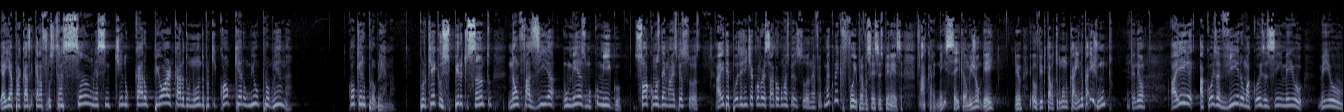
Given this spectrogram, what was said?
E aí ia para casa com aquela frustração, ia sentindo o cara, o pior cara do mundo, porque qual que era o meu problema? Qual que era o problema? Por que, que o Espírito Santo não fazia o mesmo comigo, só com as demais pessoas? Aí depois a gente ia conversar com algumas pessoas, né? Falei, como é, como é que foi para você essa experiência? Falei, ah, cara, nem sei, cara, eu me joguei. Entendeu? Eu vi que estava todo mundo caindo, eu caí junto, entendeu? Aí a coisa vira uma coisa assim, meio, meio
